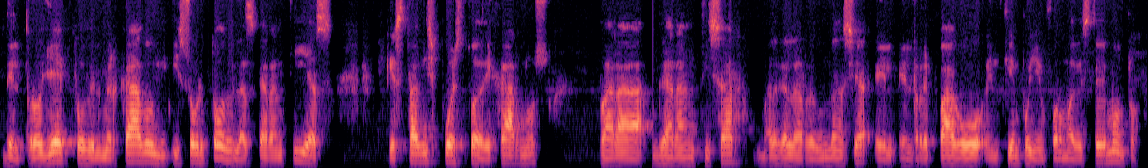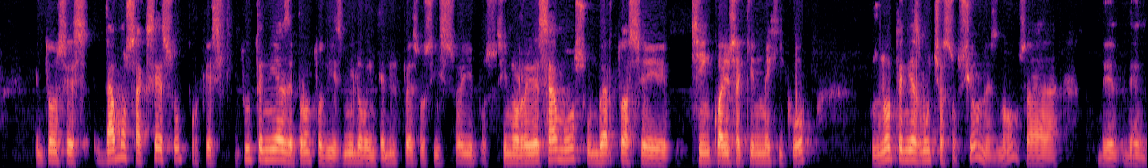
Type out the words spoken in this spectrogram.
del proyecto, del mercado y, sobre todo de las garantías que está dispuesto a dejarnos para garantizar, valga la redundancia, el, el, repago en tiempo y en forma de este monto. Entonces, damos acceso, porque si tú tenías de pronto 10 mil o 20 mil pesos y dices, oye, pues si nos regresamos, Humberto, hace cinco años aquí en México, pues no tenías muchas opciones, ¿no? O sea, de,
